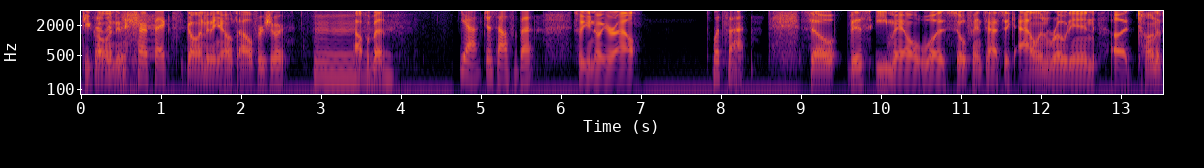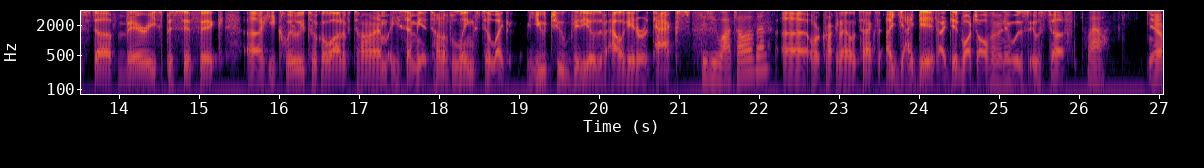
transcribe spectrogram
Do you so call this anything? is perfect. call anything else Al for short? Alphabet. Yeah, just alphabet. So you know you're Al. What's that? So this email was so fantastic. Alan wrote in a ton of stuff, very specific. Uh, he clearly took a lot of time. He sent me a ton of links to like YouTube videos of alligator attacks Did you watch all of them? uh, or crocodile attacks. I, I did. I did watch all of them, and it was it was tough. Wow. Yeah.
